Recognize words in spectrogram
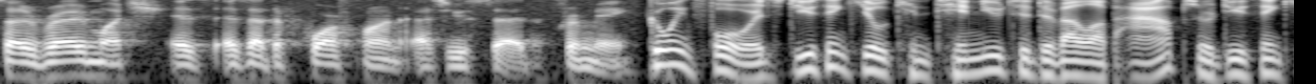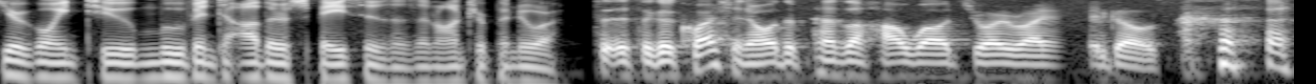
So it very much is, is at the forefront, as you said, for me. Going forwards, do you think you'll continue to develop apps or do you think you're going to move into other spaces as an entrepreneur? It's a good question. It all depends on how well Joyride goes.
